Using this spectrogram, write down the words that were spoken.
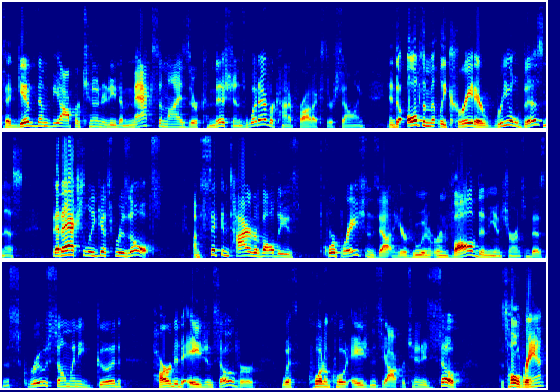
to give them the opportunity to maximize their commissions, whatever kind of products they're selling, and to ultimately create a real business that actually gets results. I'm sick and tired of all these corporations out here who are involved in the insurance business screw so many good hearted agents over with quote unquote agency opportunities. So, this whole rant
